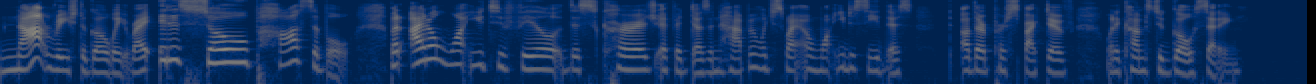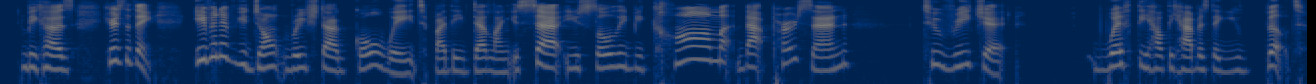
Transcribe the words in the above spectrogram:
not reach the goal weight, right? It is so possible. But I don't want you to feel discouraged if it doesn't happen, which is why I want you to see this other perspective when it comes to goal setting. Because here's the thing even if you don't reach that goal weight by the deadline you set, you slowly become that person to reach it with the healthy habits that you've built.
